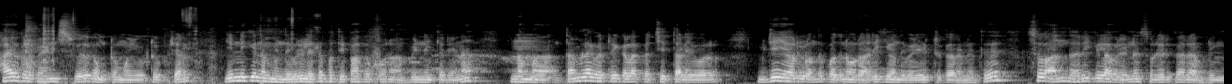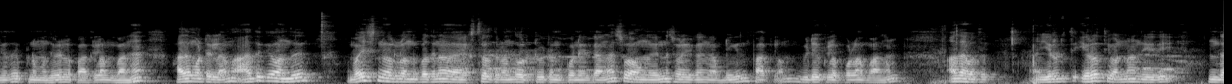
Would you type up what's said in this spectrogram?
Hi hello friends welcome to my YouTube channel இன்றைக்கி நம்ம இந்த வீடியோவில் எதை பற்றி பார்க்க போகிறோம் அப்படின்னு கேட்டிங்கன்னா நம்ம தமிழக வெற்றிக்கலா கட்சி தலைவர் விஜய் அவர்கள் வந்து பார்த்திங்கன்னா ஒரு அறிக்கை வந்து வெளியிட்டிருக்காரு நேற்று ஸோ அந்த அறிக்கையில் அவர் என்ன சொல்லியிருக்காரு அப்படிங்கிறத இப்போ நம்ம இந்த வீடியோவில் பார்க்கலாம் பாங்க அது மட்டும் இல்லாமல் அதுக்கு வந்து வைஷ்ணவ் அவர்கள் வந்து பார்த்திங்கன்னா எக்ஸ்ட்ரத்தில் வந்து ஒரு ட்வீட் ஒன்று பண்ணியிருக்காங்க ஸோ அவங்க என்ன சொல்லியிருக்காங்க அப்படிங்கிறது பார்க்கலாம். வீடியோக்குள்ளே போகலாம் வாங்க. அதாவது இருபத்தி இருபத்தி ஒன்றாந்தேதி இந்த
